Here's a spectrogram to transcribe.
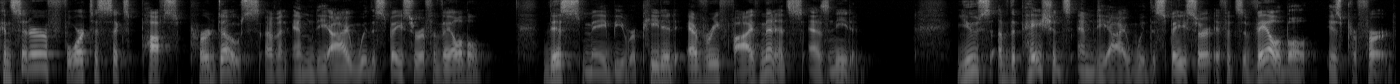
Consider four to six puffs per dose of an MDI with a spacer if available. This may be repeated every five minutes as needed. Use of the patient's MDI with the spacer, if it's available, is preferred.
